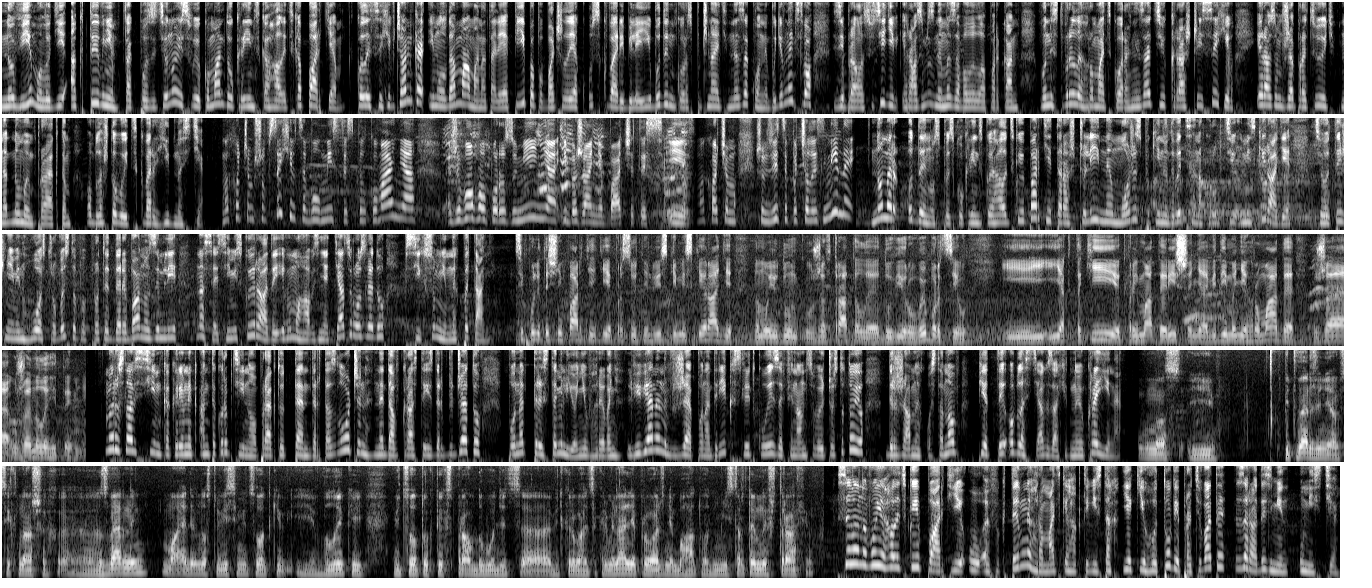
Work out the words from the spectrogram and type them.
Нові, молоді, активні. Так позиціонує свою команду Українська Галицька партія. Коли сихівчанка і молода мама Наталія Піпа побачили, як у сквері біля її будинку розпочинають незаконне будівництво, зібрала сусідів і разом з ними завалила паркан. Вони створили громадську організацію Кращий Сихів і разом вже працюють над новим проектом. Облаштовують сквер гідності. Ми хочемо, щоб Сихів це був місце спілкування, живого порозуміння і бажання бачитись. І ми хочемо, щоб звідси почали зміни. Номер один у списку Української Галицької партії Тарас Чолій не може спокійно дивитися на корупцію у міській раді. Цього тижня він гостро виступив проти дерибану землі на сесії міської ради і вимагав зняття з розгляду всіх сумнівних питань. Ці політичні партії, які є присутні в Львівській міській раді, на мою думку, вже втратили довіру виборців. І як такі приймати рішення від імені громади вже, вже нелегітимні. Мирослав Сімка, керівник антикорупційного проекту Тендер та злочин, не дав красти із держбюджету понад 300 мільйонів гривень. Львів'янин вже понад рік слідкує за фінансовою частотою державних установ в п'яти областях західної України. У нас і підтвердження всіх наших е, звернень має 98%, і великий відсоток тих справ доводяться, відкриваються кримінальні провадження, багато адміністративних штрафів. Сила нової галицької партії у ефективних громадських активістах, які готові працювати заради змін у місті.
